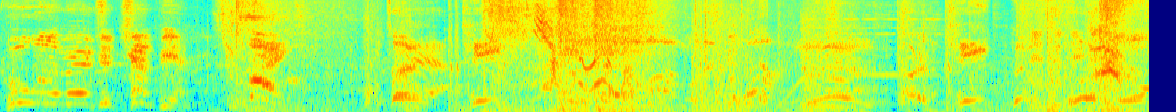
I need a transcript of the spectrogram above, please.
Who will emerge a champion? Fight! How long will this go on? The actual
